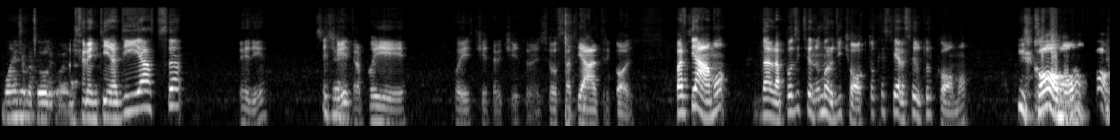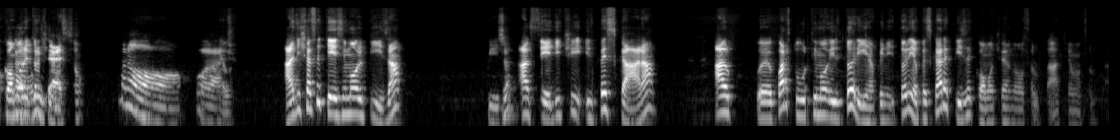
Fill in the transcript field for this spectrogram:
buoni giocatori. Quelli. La Fiorentina Diaz, vedi? Sì, eccetera. Sì. Poi poi eccetera eccetera, ne sono stati altri cose. Partiamo dalla posizione numero 18 che si era seduto il Como. Il Como? Il Como retrocesso. Ma no, eh, al diciassettesimo il Pisa. Pisa. Al 16 il Pescara. Al eh, quart'ultimo il Torino. Quindi Torino, Pescara e Pisa e Como c'erano salutati. C'erano salutati.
